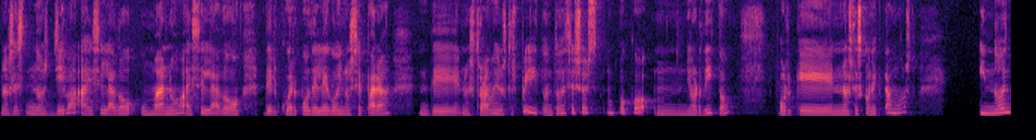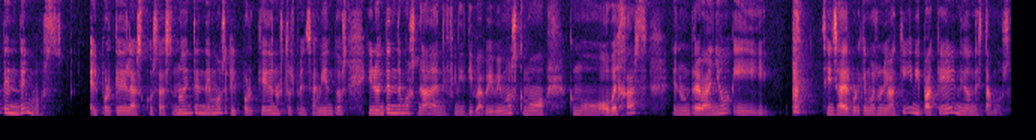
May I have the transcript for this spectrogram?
nos, nos, lleva a ese lado humano, a ese lado del cuerpo, del ego y nos separa de nuestro alma y nuestro espíritu. Entonces eso es un poco mm, ñordito porque nos desconectamos y no entendemos el porqué de las cosas, no entendemos el porqué de nuestros pensamientos y no entendemos nada en definitiva. Vivimos como, como ovejas en un rebaño y sin saber por qué hemos venido aquí, ni para qué, ni dónde estamos.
